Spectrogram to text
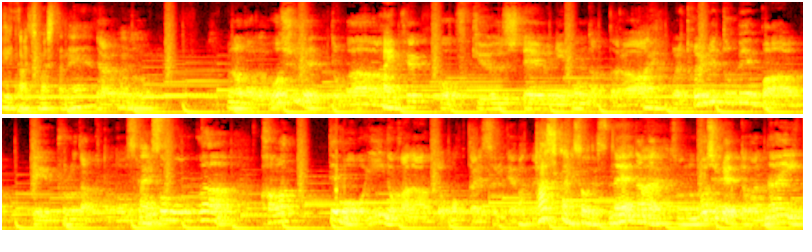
実感しましたね。なるほど、なんかウォシュレットが結構普及している日本だったら、はい、これトイレットペーパーっていうプロダクトのそもそもが変わってもいいのかなって思ったりするけどね、確かにそうですね。ねなんかそのウォシュレットがない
